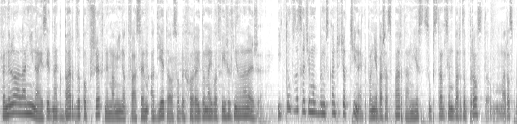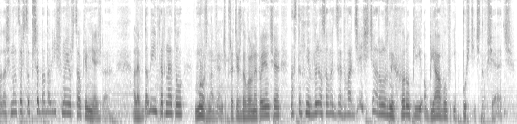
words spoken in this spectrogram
Fenyloalanina jest jednak bardzo powszechnym aminokwasem, a dieta osoby chorej do najłatwiejszych nie należy. I tu w zasadzie mógłbym skończyć odcinek, ponieważ aspartam jest substancją bardzo prostą, a rozkłada się na coś, co przebadaliśmy już całkiem nieźle. Ale w dobie internetu można wziąć przecież dowolne pojęcie, następnie wylosować ze 20 różnych chorób i objawów i puścić to w sieć.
